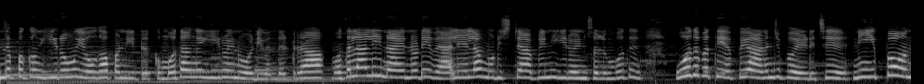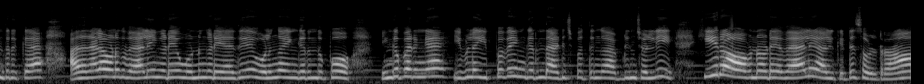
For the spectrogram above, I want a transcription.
இந்த பக்கம் ஹீரோவும் யோகா பண்ணிட்டு இருக்கும்போது அங்கே ஹீரோயின் ஓடி வந்துடுறா. முதலாளி நான் என்னுடைய வேலையெல்லாம் முடிச்சிட்டேன் அப்படின்னு ஹீரோயின் சொல்லும்போது ஊதுபத்தி எப்பயோ அணைஞ்சு போயிடுச்சு. நீ இப்போ வந்திருக்க. அதனால உனக்கு வேலையும் கிடையாது ஒன்றும் கிடையாது. ஒழுங்கா இங்கேருந்து போ. இங்கே பாருங்க இவளை இப்போவே இங்கேருந்து அடிச்சு பத்துங்க அப்படின்னு சொல்லி ஹீரோ அவனுடைய வேலையாள்கிட்ட சொல்கிறான்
